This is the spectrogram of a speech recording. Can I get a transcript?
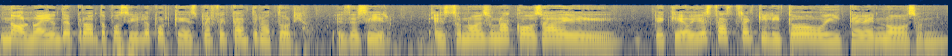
No, no hay un de pronto posible porque es perfectamente notorio. Es decir, esto no es una cosa de, de que hoy estás tranquilito y te ven, no, son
